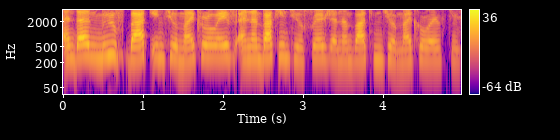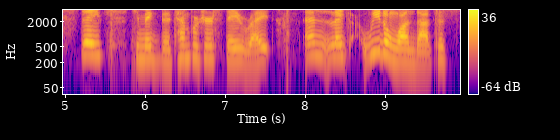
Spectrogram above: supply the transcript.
and then move back into a microwave and then back into a fridge and then back into a microwave to stay to make the temperature stay right and like we don't want that because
